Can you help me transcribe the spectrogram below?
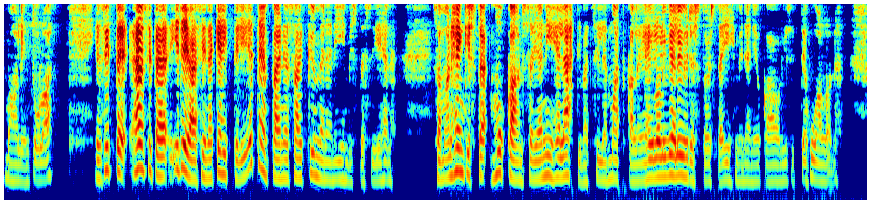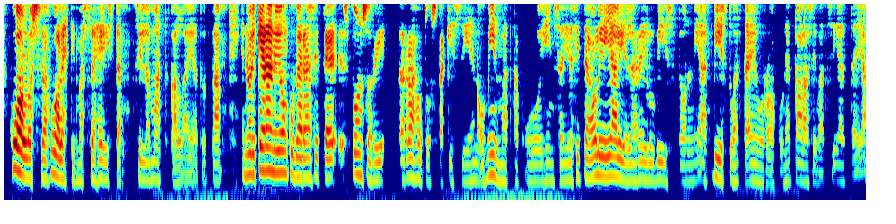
maalintuloa. Ja sitten hän sitä ideaa siinä kehitteli eteenpäin ja sai kymmenen ihmistä siihen saman henkistä mukaansa ja niin he lähtivät sille matkalle. Ja heillä oli vielä 11 ihminen, joka oli sitten huollon huollossa huolehtimassa heistä sillä matkalla. Ja, tota, ja ne oli kerännyt jonkun verran sitten sponsorirahoitustakin siihen omiin matkakuluihinsa ja sitä oli jäljellä reilu 5 tonnia, 5000 euroa, kun he palasivat sieltä. Ja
